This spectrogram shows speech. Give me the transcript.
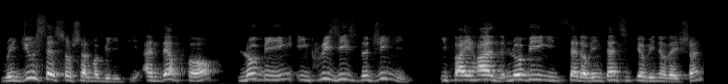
reduces social mobility. And therefore, lobbying increases the Gini. If I had lobbying instead of intensity of innovation,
